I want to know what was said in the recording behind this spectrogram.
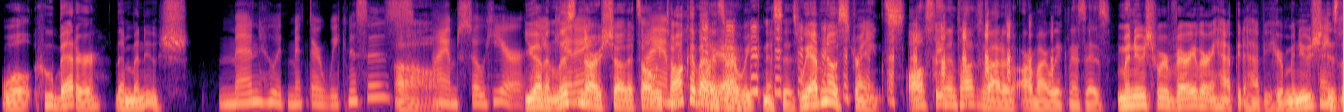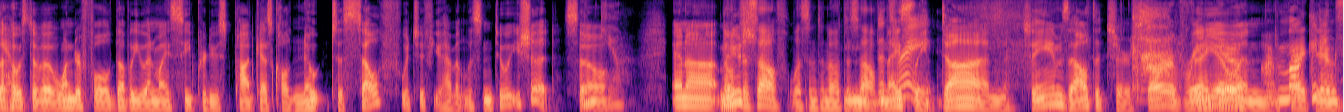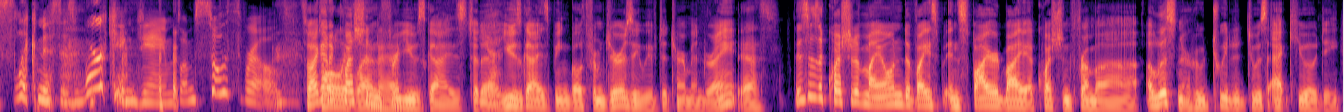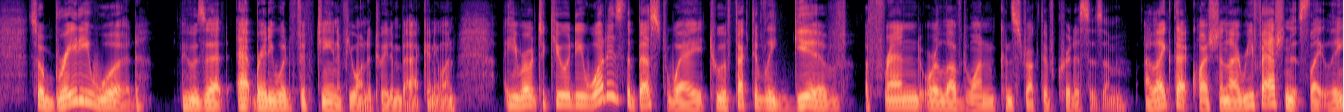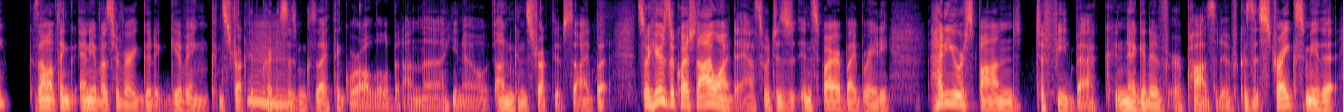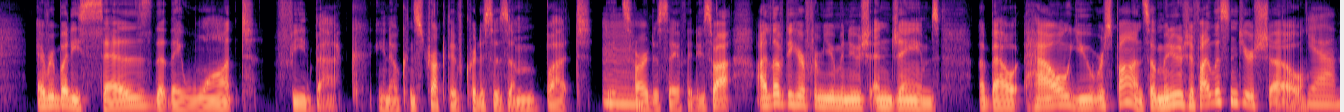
well, who better than Manoush? Men who admit their weaknesses. Oh. I am so here. You Are haven't listened to our show. That's all I we am- talk about Oh, is yeah. our weaknesses. We have no strengths. All Stephen talks about are, are my weaknesses. Manoush, we're very, very happy to have you here. Manoush Thank is the you. host of a wonderful WNYC produced podcast called Note to Self, which, if you haven't listened to it, you should. So, Thank you. And uh, Note to self. Listen to Note to self. That's nicely right. done. James Altucher, star of radio. And Our marketing slickness is working, James. I'm so thrilled. so I got Totally a question for have- you guys today. Yeah. You guys being both from Jersey, we've determined, right? Yes. This is a question of my own device inspired by a question from a, a listener who tweeted to us at QOD. So Brady Wood, who's at, at Brady Wood 15, if you want to tweet him back, anyone, he wrote to QOD, what is the best way to effectively give a friend or loved one constructive criticism? I like that question. I refashioned it slightly because I don't think any of us are very good at giving constructive hmm. criticism because I think we're all a little bit on the, you know, unconstructive side. But so here's the question I wanted to ask, which is inspired by Brady. How do you respond to feedback, negative or positive? Because it strikes me that everybody says that they want feedback, you know, constructive criticism, but it's hmm. hard to say if they do. So I, I'd love to hear from you, Manoush and James, about how you respond. So Manoush, if I listen to your show Yeah.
